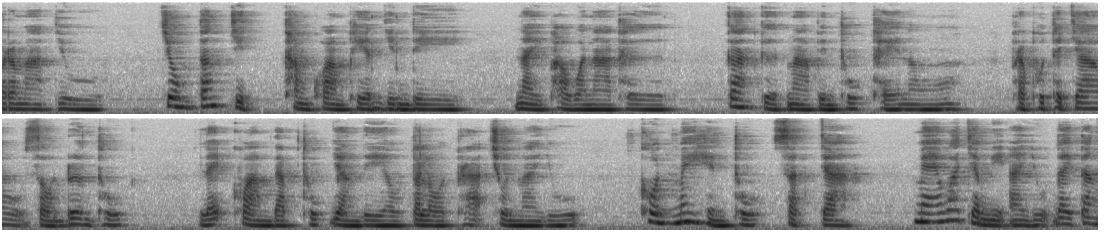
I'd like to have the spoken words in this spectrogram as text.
ประมาทอยู่ จงตั้งจิตทำความเพียรยินดี ในภาวนาเถิด การเกิดมาเป็นทุกข์แท้นอ พระพุทธเจ้าสอนเรื่องทุกข์ และความดับทุกข์อย่างเดียวตลอดพระชนมายุ คนไม่เห็นทุกข์สัจจะแม้ว่าจะมีอายุได้ตั้ง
